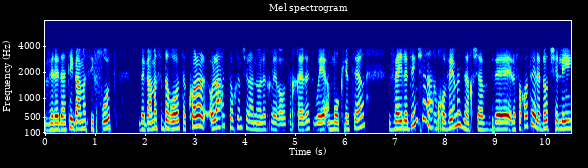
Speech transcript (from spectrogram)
ולדעתי גם הספרות וגם הסדרות, הכל, עולם התוכן שלנו הולך להיראות אחרת, הוא יהיה עמוק יותר, והילדים שלנו חווים את זה עכשיו, ולפחות הילדות שלי,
